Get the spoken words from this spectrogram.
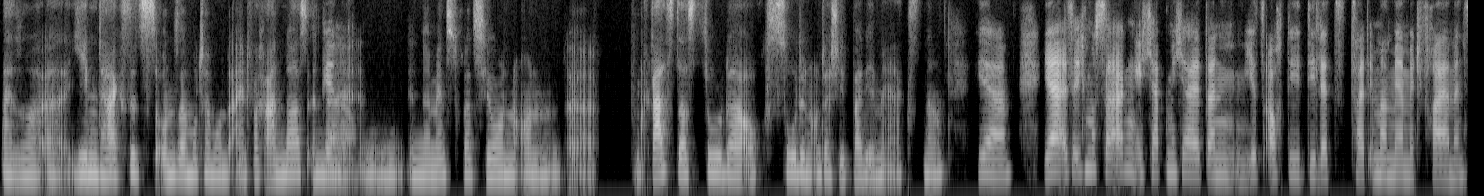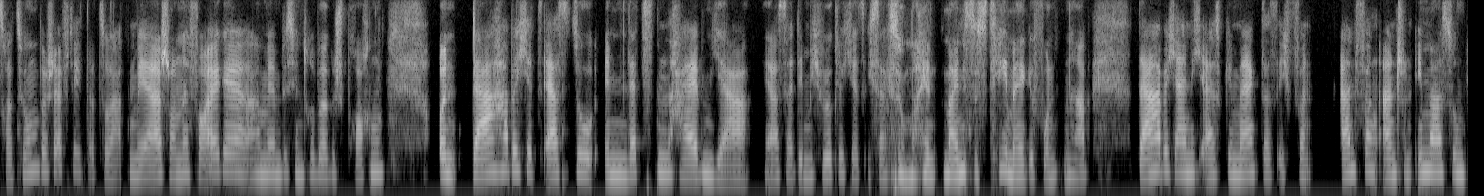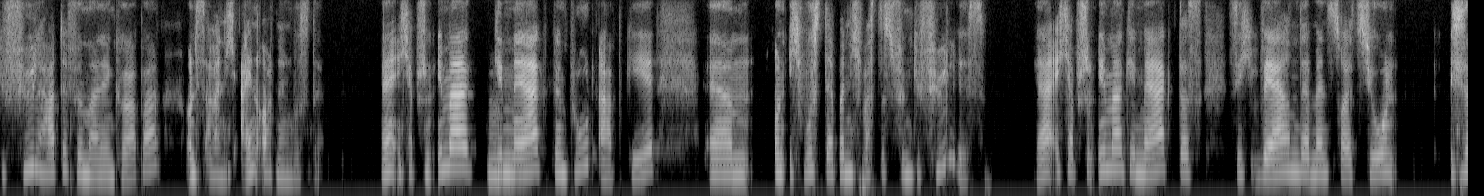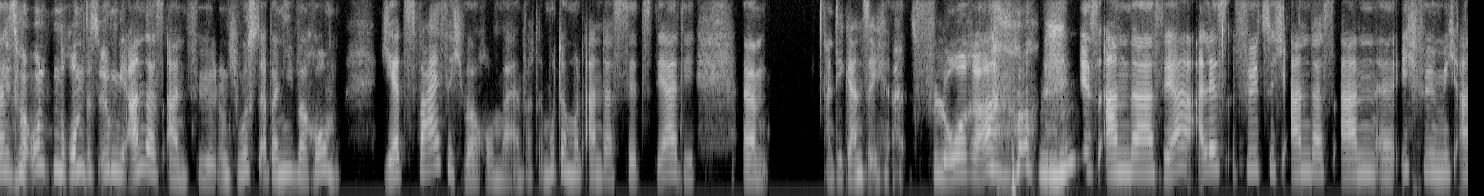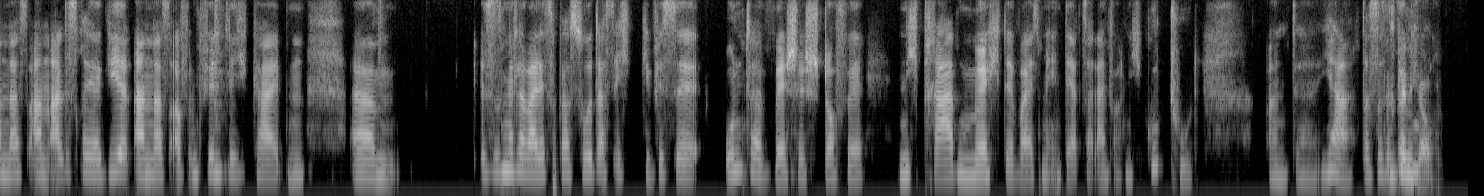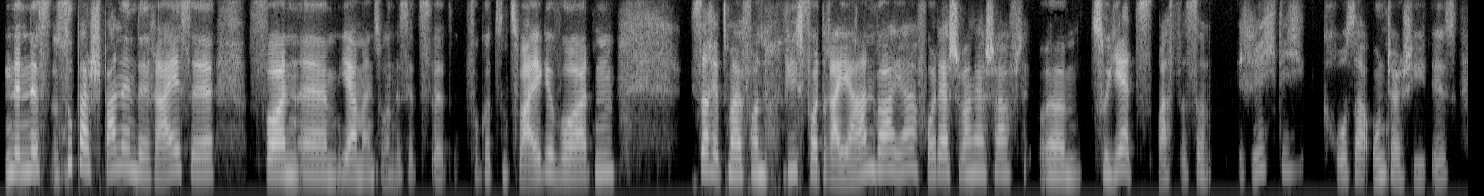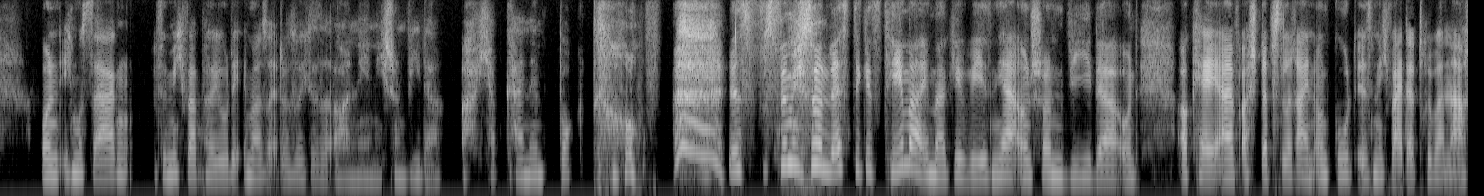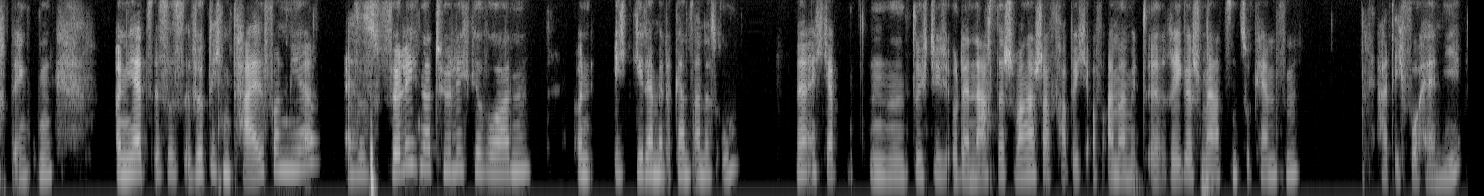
Also äh, jeden Tag sitzt unser Muttermund einfach anders in, genau. der, in, in, der Menstruation und äh, krass, dass du da auch so den Unterschied bei dir merkst. Ne? Ja, ja, also ich muss sagen, ich habe mich ja dann jetzt auch die, die letzte Zeit immer mehr mit freier Menstruation beschäftigt. Dazu hatten wir ja schon eine Folge, haben wir ein bisschen drüber gesprochen. Und da habe ich jetzt erst so im letzten halben Jahr, ja, seitdem ich wirklich jetzt, ich sage so, mein, meine Systeme gefunden habe, da habe ich eigentlich erst gemerkt, dass ich von Anfang an schon immer so ein Gefühl hatte für meinen Körper und es aber nicht einordnen wusste. Ne? Ich habe schon immer ja. gemerkt, wenn Blut abgeht. Ähm, und ich wusste aber nicht, was das für ein Gefühl ist. Ja, ich habe schon immer gemerkt, dass sich während der Menstruation, ich sage jetzt mal untenrum, das irgendwie anders anfühlt. Und ich wusste aber nie, warum. Jetzt weiß ich, warum, weil einfach der Muttermund anders sitzt. Ja, die ähm, die ganze Flora mhm. ist anders, ja, alles fühlt sich anders an, äh, ich fühle mich anders an, alles reagiert anders auf Empfindlichkeiten. Ähm, ist es mittlerweile sogar so, dass ich gewisse Unterwäschestoffe nicht tragen möchte, weil es mir in der Zeit einfach nicht gut tut. Und äh, ja, das ist das kenne ich auch. Eine, eine, super spannende Reise von, ähm, ja, mein Sohn ist jetzt äh, vor kurzem zwei geworden. Ich sage jetzt mal von, wie es vor drei Jahren war, ja, vor der Schwangerschaft ähm, zu jetzt, was das so ein richtig großer Unterschied ist. Und ich muss sagen, für mich war Periode immer so etwas, wo ich gesagt habe, oh nee, nicht schon wieder. Ach, ich habe keinen Bock drauf. Das ist für mich so ein lästiges Thema immer gewesen, ja, und schon wieder. Und okay, einfach Stöpsel rein und gut ist, nicht weiter drüber nachdenken. Und jetzt ist es wirklich ein Teil von mir. Es ist völlig natürlich geworden und ich gehe damit ganz anders um. Ja, ne, ich habe hm, durch die oder nach der Schwangerschaft habe ich auf einmal mit äh, Regelschmerzen zu kämpfen. Hatte ich vorher nie.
